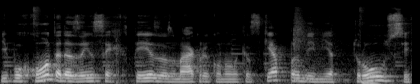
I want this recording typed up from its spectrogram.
e por conta das incertezas macroeconômicas que a pandemia trouxe,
